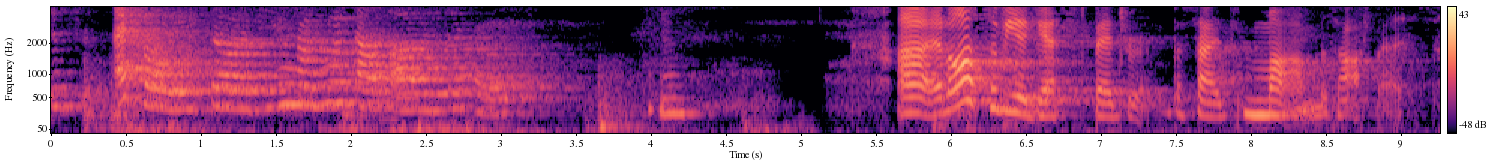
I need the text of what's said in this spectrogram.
it's echoey. So if you remember what's out loud, it's echoey. Uh, it'll also be a guest bedroom besides mom's office.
